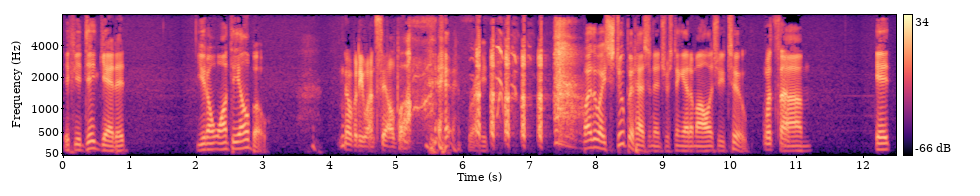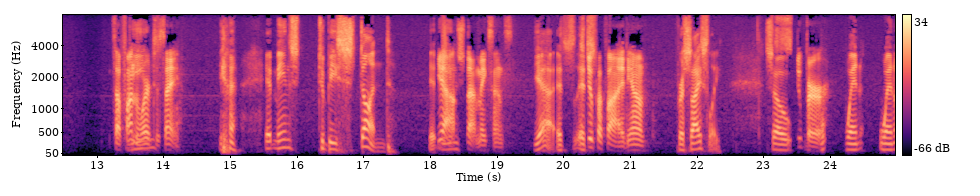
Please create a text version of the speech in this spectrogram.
If you did get it, you don't want the elbow. Nobody wants the elbow. right. By the way, stupid has an interesting etymology too. What's that? Um, it it's a fun means- word to say. Yeah, it means to be stunned. It Yeah, means that makes sense. yeah, it's it's Stupefied. Yeah. precisely. So Stupor. when when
